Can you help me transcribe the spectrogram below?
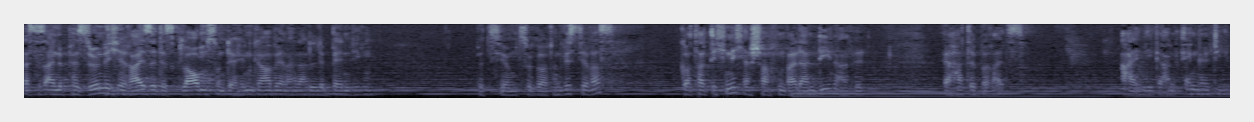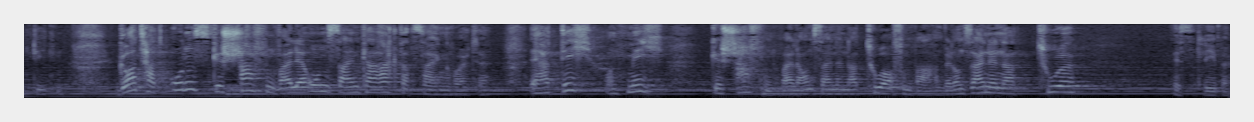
Es ist eine persönliche Reise des Glaubens und der Hingabe in einer lebendigen Beziehung zu Gott. Und wisst ihr was? Gott hat dich nicht erschaffen, weil er ein Diener will. Er hatte bereits einige an Engel, die ihm dienten. Gott hat uns geschaffen, weil er uns seinen Charakter zeigen wollte. Er hat dich und mich geschaffen, weil er uns seine Natur offenbaren will. Und seine Natur ist Liebe.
